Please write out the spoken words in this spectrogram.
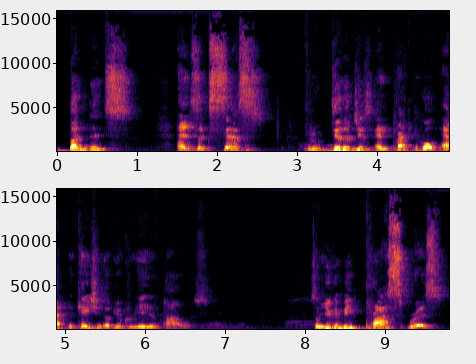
abundance and success through diligence and practical application of your creative powers. So you can be prosperous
